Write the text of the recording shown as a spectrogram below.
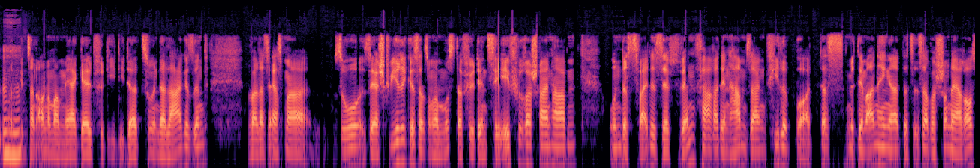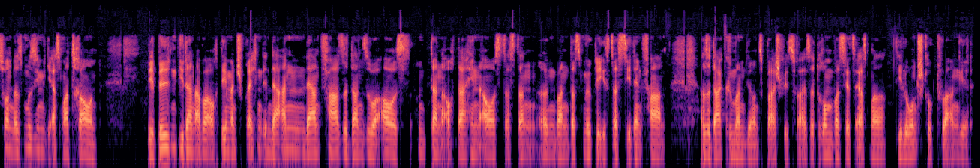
Mhm. Da gibt dann auch nochmal mehr Geld für die, die dazu in der Lage sind, weil das erstmal so sehr schwierig ist. Also man muss dafür den CE-Führerschein haben. Und das Zweite ist, selbst wenn Fahrer den haben, sagen viele, boah, das mit dem Anhänger, das ist aber schon eine Herausforderung, das muss ich mich erstmal trauen. Wir bilden die dann aber auch dementsprechend in der Anlernphase dann so aus und dann auch dahin aus, dass dann irgendwann das möglich ist, dass die den fahren. Also da kümmern wir uns beispielsweise drum, was jetzt erstmal die Lohnstruktur angeht.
